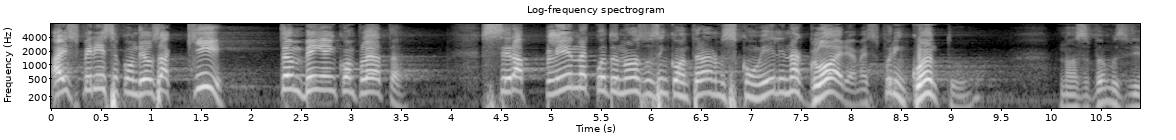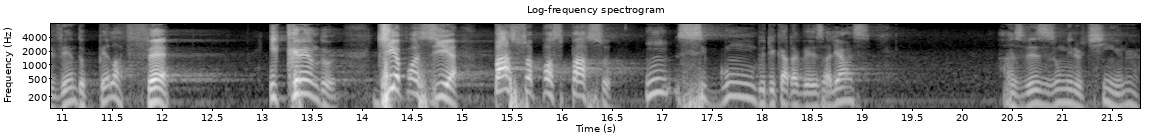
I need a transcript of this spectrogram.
A experiência com Deus aqui também é incompleta. Será plena quando nós nos encontrarmos com Ele na glória, mas por enquanto, nós vamos vivendo pela fé e crendo, dia após dia, passo após passo, um segundo de cada vez. Aliás, às vezes um minutinho, né?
